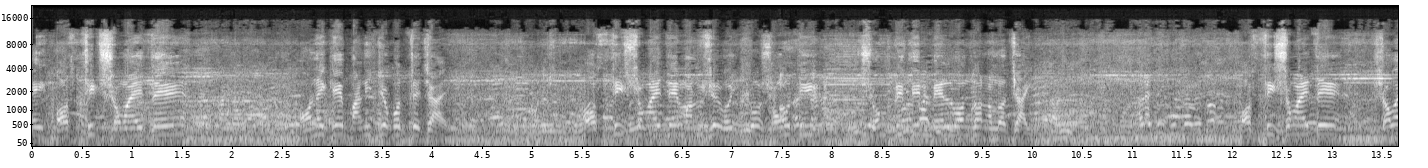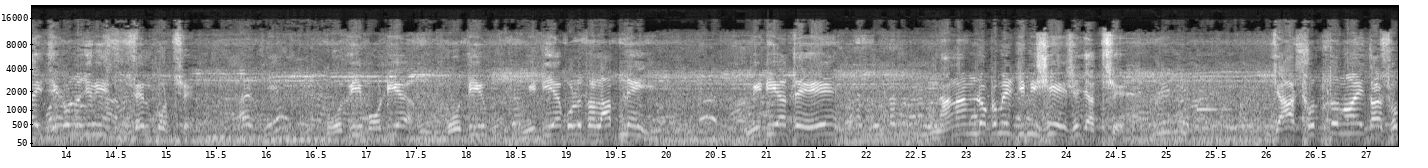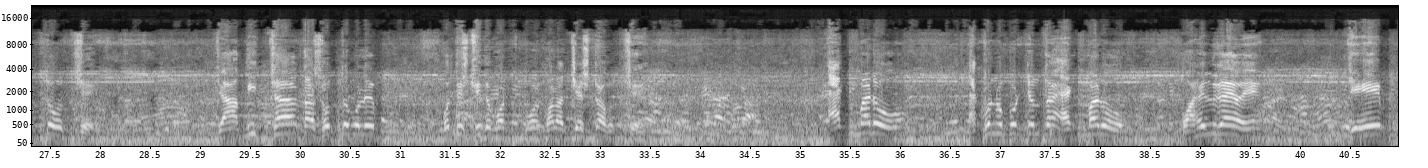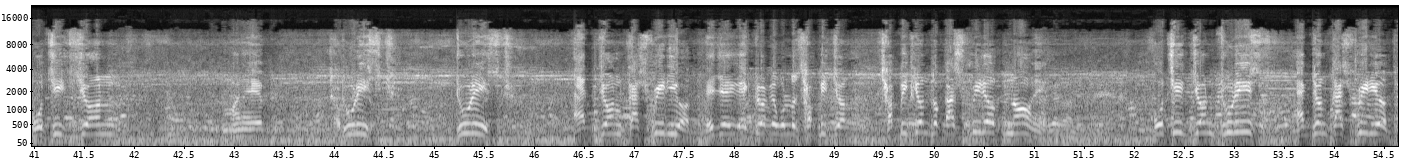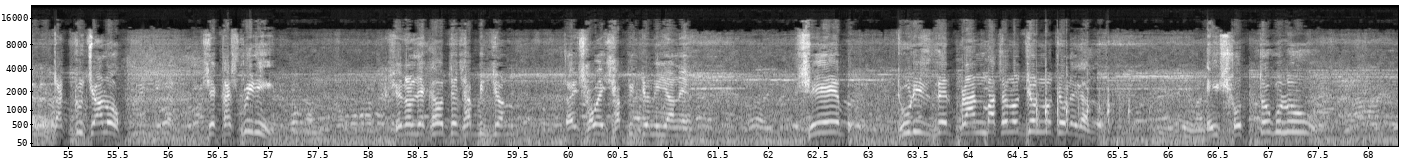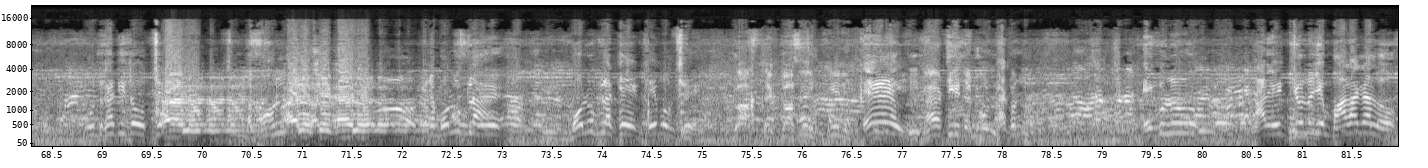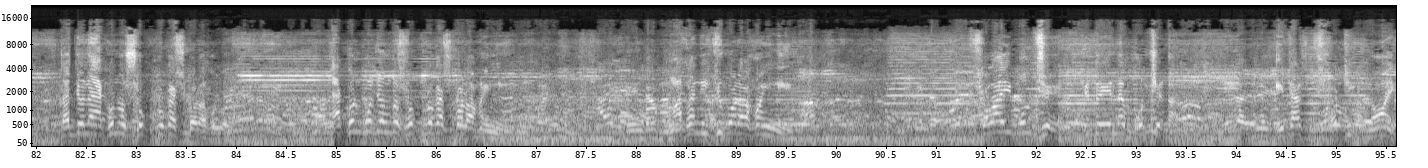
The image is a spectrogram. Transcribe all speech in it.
এই অস্থির সময়েতে অনেকে বাণিজ্য করতে চায়। অস্থির সময়তে মানুষের ঐক্য, সংহতি, সম্প্রীতির মেলবন্ধন আমরা চাই। অস্থির সময়তে সবাই যে কোনো জিনিস সেল করছে। গদি মডিয়া গদি মিডিয়া বলে তো লাভ নেই। মিডিয়াতে নানান রকমের জিনিসই এসে যাচ্ছে। যা সত্য নয় তা সত্য হচ্ছে। যা মিথ্যা তা সত্য বলে প্রতিষ্ঠিত করার চেষ্টা হচ্ছে। একবারও এখনও পর্যন্ত একবারও পহেলগাঁয়ে যে পঁচিশ জন মানে টুরিস্ট টুরিস্ট একজন কাশ্মীরিয়ত, এই যে একটু আগে বলল ছাব্বিশ জন ছাব্বিশ জন তো কাশ্মীরিয়ত নয়। পঁচিশ জন টুরিস্ট একজন কাশ্মীরিয়ত টাট্টু চালক, সে কাশ্মীরি। সেটা লেখা হচ্ছে ছাব্বিশ জন, তাই সবাই ছাব্বিশ জনই জানে। সে টুরিস্টদের প্রাণ বাঁচানোর জন্য চলে গেল। এই সত্যগুলো উদ্ঘাটিত হচ্ছে। এটা বলুক না। বলুক না কে কে বলছে? এই হ্যাঁ ঠিক আছে আমি এখন এগুলো আর এর জন্য যে মারা গেল তার জন্য এখনও শোক প্রকাশ করা হলো এখন পর্যন্ত শোক প্রকাশ করা হয়নি। মাথা নিচু করা হয়নি। সবাই বলছে কিন্তু এনে করছে না। এটা সঠিক নয়।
